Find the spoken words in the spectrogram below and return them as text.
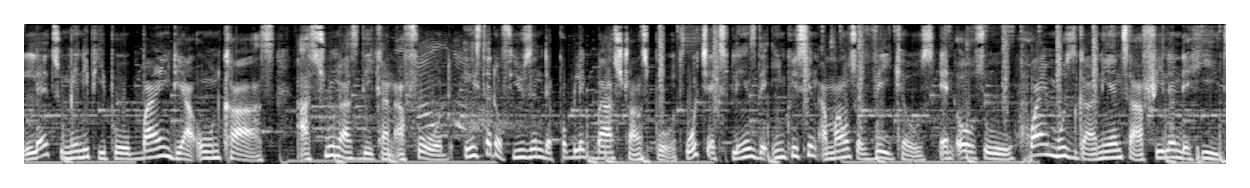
led to many people buying their own cars as soon as they can afford instead of using the public bus transport, which explains the increasing amounts of vehicles and also why most Ghanaians are feeling the heat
